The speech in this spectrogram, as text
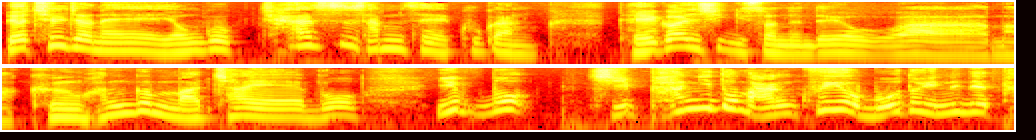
며칠 전에 영국 찰스 3세 국왕 대관식 있었는데요. 와, 막 금 황금 마차에 뭐 이뭐 지팡이도 많고요. 뭐도 있는데 다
